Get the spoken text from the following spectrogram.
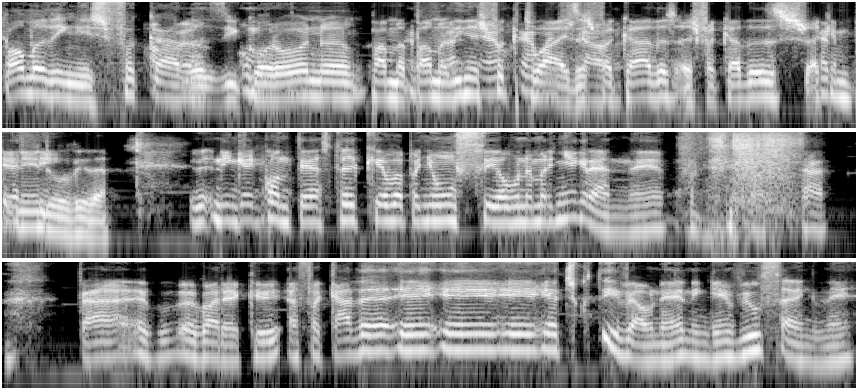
Palmadinhas, facadas e Uma- corona. Palma- palmadinhas É- é- é factuais, uma as facadas, as facadas há quem me É- é ponha em assim. dúvida. Ninguém contesta que ele apanhou um selo na Marinha Grande, né? Tá, tá, agora é que a facada é, é- é- é discutível, né? Ninguém viu o sangue, né?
